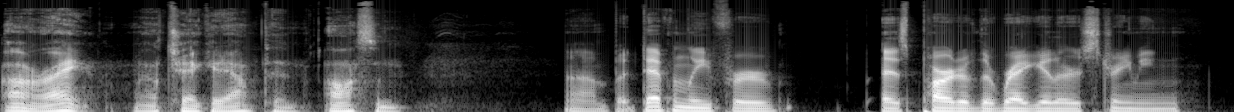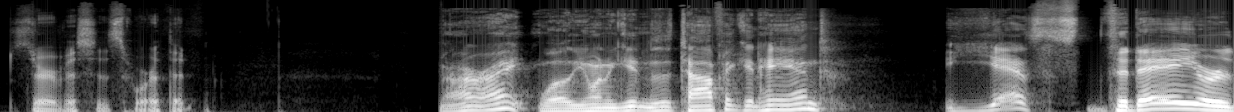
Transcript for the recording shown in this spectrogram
All right, I'll check it out then. Awesome. Um, but definitely for as part of the regular streaming service, it's worth it. All right, well, you want to get into the topic at hand? Yes, today or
